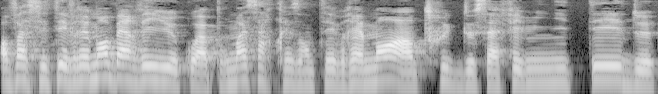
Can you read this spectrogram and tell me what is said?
enfin, c'était vraiment merveilleux, quoi. Pour moi, ça représentait vraiment un truc de sa féminité, de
